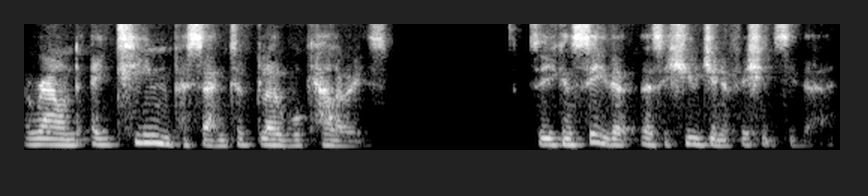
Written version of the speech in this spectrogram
around 18% of global calories. So you can see that there's a huge inefficiency there.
